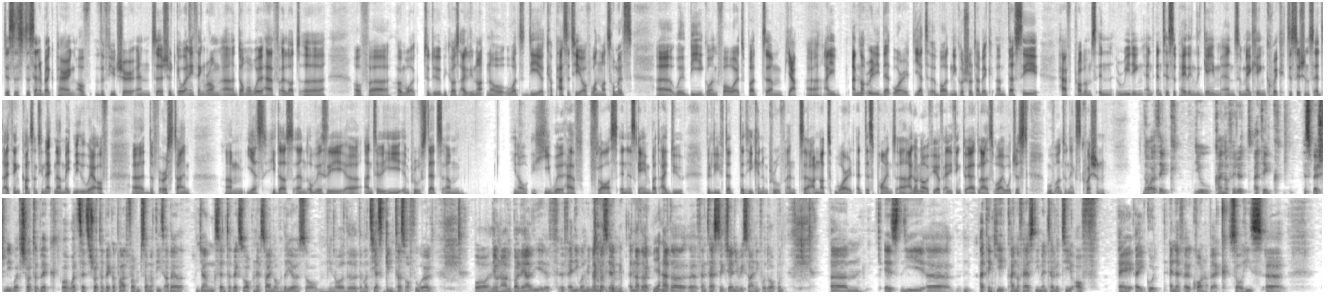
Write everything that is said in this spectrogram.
this is the center back pairing of the future, and uh, should go anything wrong, uh, Dortmund will have a lot uh, of uh, homework to do because I do not know what the uh, capacity of one Mats Hummels uh, will be going forward. But um, yeah, I I'm not really that worried yet about Nico Schlotterbeck. Um, does he? Have problems in reading and anticipating the game and making quick decisions. And I think Constantin Eckner made me aware of uh, the first time. Um, yes, he does, and obviously, uh, until he improves that, um, you know, he will have flaws in his game. But I do believe that that he can improve, and uh, I'm not worried at this point. Uh, I don't know if you have anything to add, Lars, or I would just move on to next question. No, I think you kind of hit it. I think especially what Schlotterbeck or what sets Schlotterbeck apart from some of these other young centre backs who often have signed over the years. So, you know, the, the Matthias Ginters of the world or Leonardo Balerdi, if, if anyone remembers him. another yeah. another uh, fantastic January signing for Dortmund. Um, is the, uh, I think he kind of has the mentality of a, a good NFL cornerback. So he's, uh,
